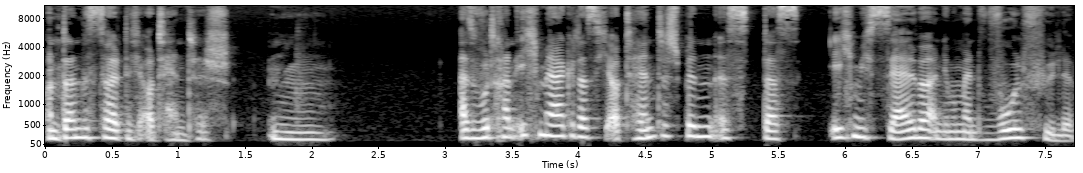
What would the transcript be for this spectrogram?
Und dann bist du halt nicht authentisch. Mm. Also woran ich merke, dass ich authentisch bin, ist, dass ich mich selber in dem Moment wohlfühle.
